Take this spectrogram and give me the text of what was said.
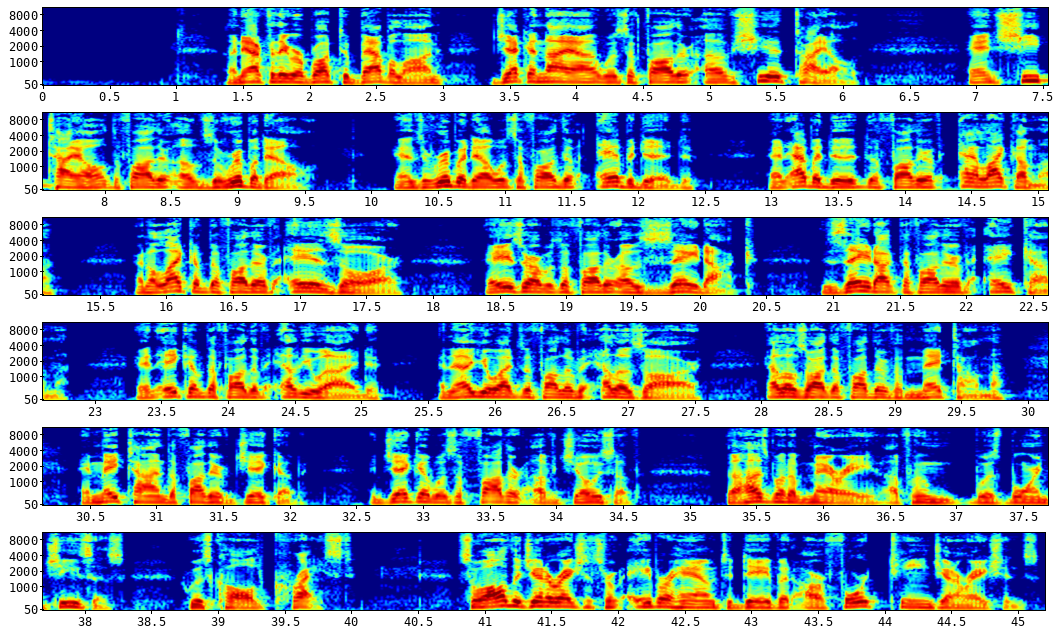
And after they were brought to Babylon, Jeconiah was the father of Shealtiel, and Shealtiel the father of Zerubbabel, and Zerubbabel was the father of Abiud, and Abiud the father of Eliakim, and Eliakim the father of Azor. Azor was the father of Zadok, Zadok the father of Achim, and Achim the father of Eliud, and Eliud the father of Eleazar, Eleazar the father of Matthan, and Matthan the father of Jacob. And Jacob was the father of Joseph, the husband of Mary, of whom was born Jesus, who is called Christ. So all the generations from Abraham to David are 14 generations.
